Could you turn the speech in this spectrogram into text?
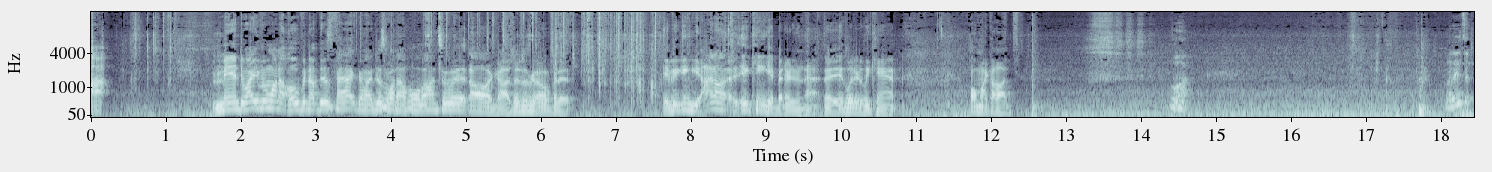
I, man, do I even want to open up this pack? Do I just want to hold on to it? Oh my gosh, I'm just gonna open it. If it can get, I don't, it can't get better than that. It literally can't. Oh my god. What? What is it?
